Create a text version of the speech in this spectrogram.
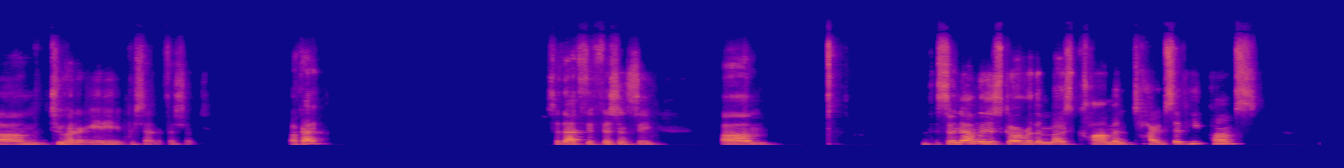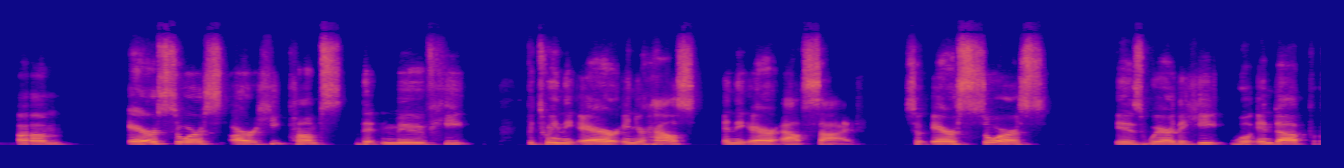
um, 288% efficient. Okay? So that's the efficiency. Um, so now I'm gonna just go over the most common types of heat pumps. Um, air source are heat pumps that move heat between the air in your house and the air outside. So air source is where the heat will end up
